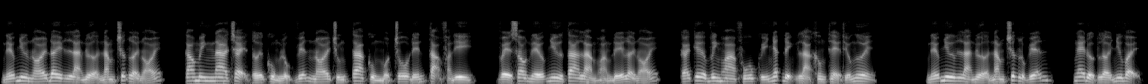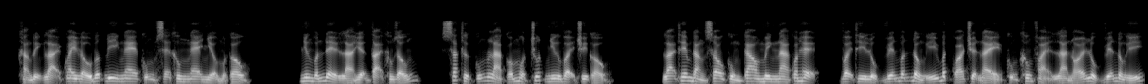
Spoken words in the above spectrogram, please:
Nếu như nói đây là nửa năm trước lời nói, cao minh na chạy tới cùng lục viễn nói chúng ta cùng một chỗ đến tạo phản đi, về sau nếu như ta làm hoàng đế lời nói, cái kia vinh hoa phú quý nhất định là không thể thiếu ngươi. Nếu như là nửa năm trước lục viễn, nghe được lời như vậy, khẳng định lại quay đầu bước đi nghe cũng sẽ không nghe nhiều một câu. Nhưng vấn đề là hiện tại không giống xác thực cũng là có một chút như vậy truy cầu. Lại thêm đằng sau cùng cao minh na quan hệ, vậy thì lục viễn vẫn đồng ý, bất quá chuyện này cũng không phải là nói lục viễn đồng ý,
